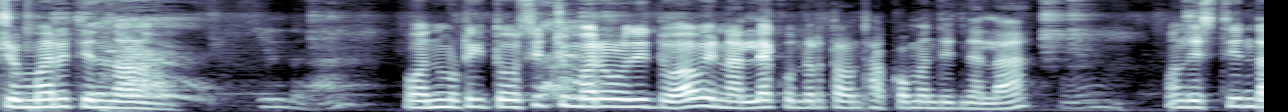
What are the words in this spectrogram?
ಚುಮ್ಮರಿ ತಿಂದಾಳ ಒಂದು ಮುಟ್ಟಿಗೆ ತೋರಿಸಿ ಚುಮ್ಮರಿ ಉಳಿದಿದ್ವು. ಅವು ಇನ್ನು ಅಲ್ಲೇ ಕುಂದಿರ್ತಾವ ಅಂತ ಹಾಕೊಂಬಂದಿದ್ನಲ್ಲ ಒಂದಿಷ್ಟು ತಿಂದ.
